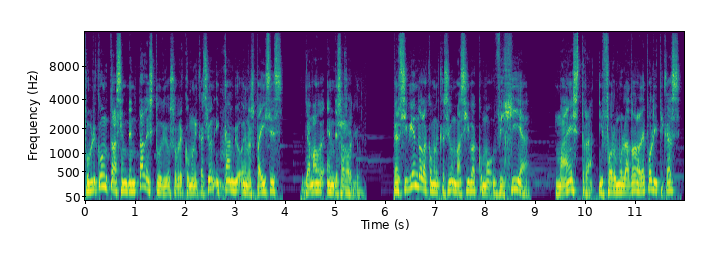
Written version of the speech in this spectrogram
publicó un trascendental estudio sobre comunicación y cambio en los países llamado en desarrollo. Percibiendo la comunicación masiva como vigía, maestra y formuladora de políticas,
